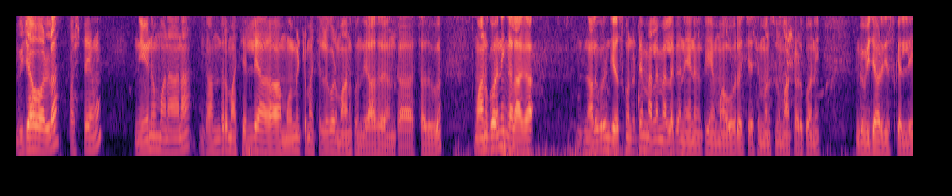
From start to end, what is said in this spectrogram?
విజయవాడలో ఫస్ట్ టైం నేను మా నాన్న ఇంకా అందరూ మా చెల్లి ఆ మూమెంట్లో మా చెల్లి కూడా మానుకుంది ఆ ఇంకా చదువు. మానుకొని ఇంకా అలాగా నలుగురిని చేసుకుంటుంటే మెల్లమెల్లగా నేను ఇంక మా ఊరు వచ్చేసి మనుషులు మాట్లాడుకొని ఇంకా విజయవాడ తీసుకెళ్ళి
